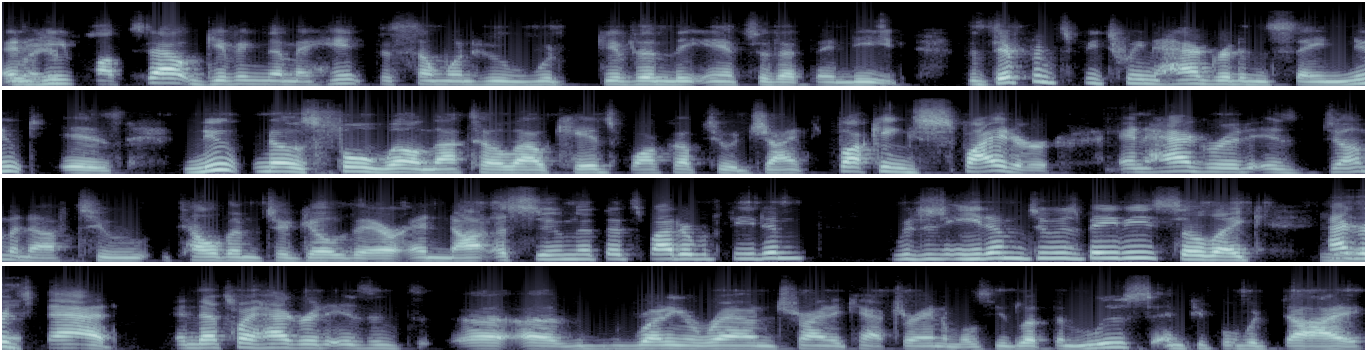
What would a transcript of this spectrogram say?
And Right. he walks out, giving them a hint to someone who would give them the answer that they need. The difference between Hagrid and say Newt is Newt knows full well not to allow kids walk up to a giant fucking spider, and Hagrid is dumb enough to tell them to go there and not assume that that spider would feed him, would just eat him to his babies. So like Hagrid's bad, and that's why Hagrid isn't uh, uh, running around trying to capture animals. He'd let them loose, and people would die,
